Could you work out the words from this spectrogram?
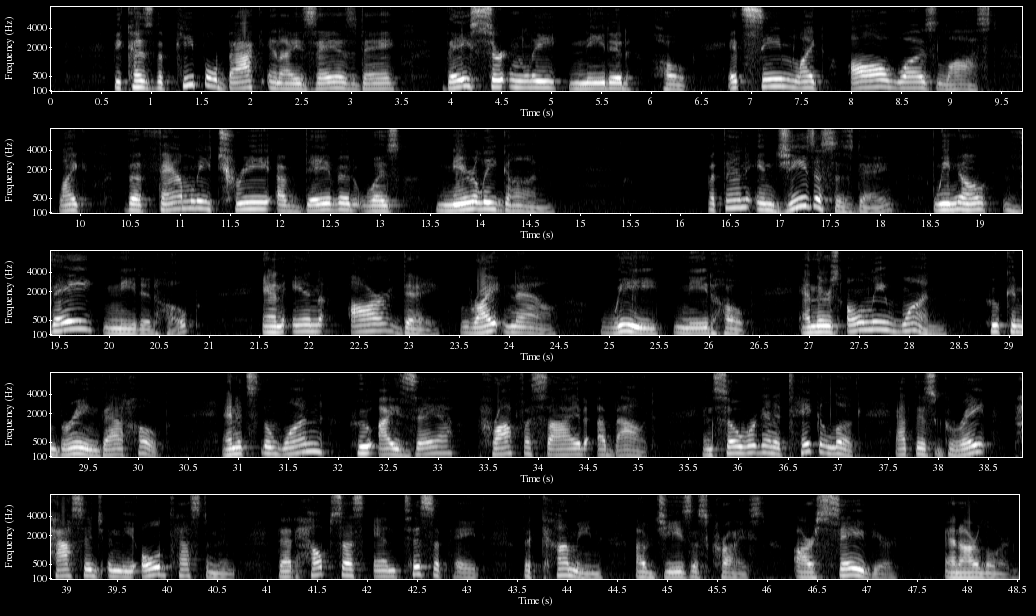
Because the people back in Isaiah's day, they certainly needed hope. It seemed like all was lost, like the family tree of David was nearly gone. But then in Jesus' day, we know they needed hope. And in our day, right now, we need hope. And there's only one who can bring that hope. And it's the one who Isaiah prophesied about. And so we're going to take a look at this great passage in the Old Testament that helps us anticipate the coming of Jesus Christ, our Savior and our Lord.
